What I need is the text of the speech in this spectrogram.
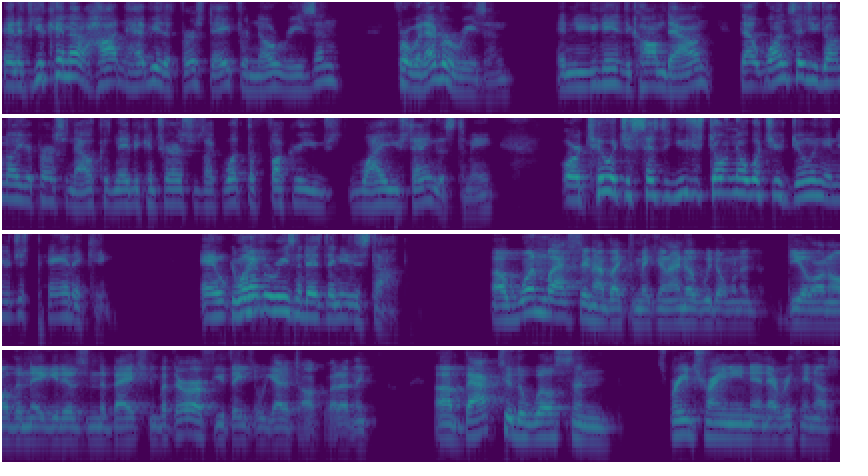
And if you came out hot and heavy the first day for no reason, for whatever reason, and you needed to calm down, that one says you don't know your personnel because maybe Contreras was like, "What the fuck are you? Why are you saying this to me?" Or two, it just says that you just don't know what you're doing and you're just panicking. And whatever reason it is, they need to stop. Uh, one last thing I'd like to make, and I know we don't want to deal on all the negatives and the bashing, but there are a few things that we got to talk about. I think uh, back to the Willson spring training and everything else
